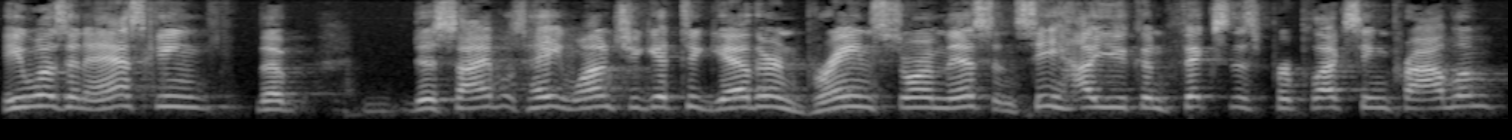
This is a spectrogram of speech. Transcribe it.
He wasn't asking the disciples, hey, why don't you get together and brainstorm this and see how you can fix this perplexing problem?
